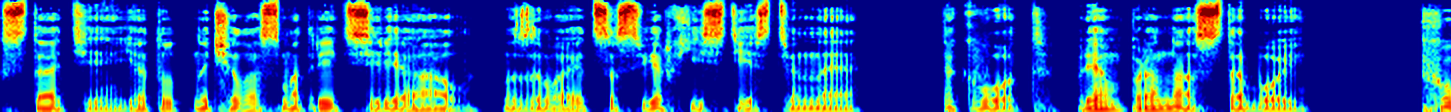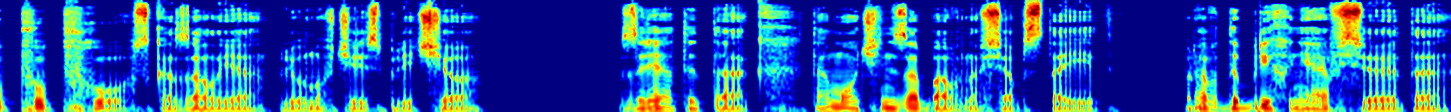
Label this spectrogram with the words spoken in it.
Кстати, я тут начала смотреть сериал, называется «Сверхъестественное». Так вот, прям про нас с тобой. «Пху-пху-пху», — сказал я, плюнув через плечо. «Зря ты так. Там очень забавно все обстоит. Правда, брехня все это,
